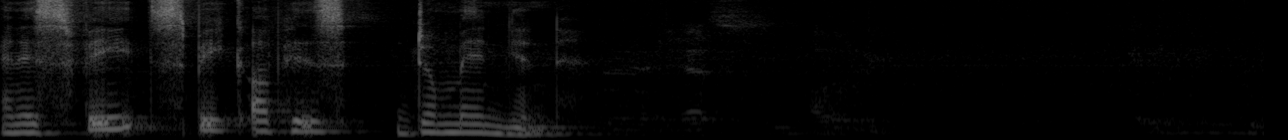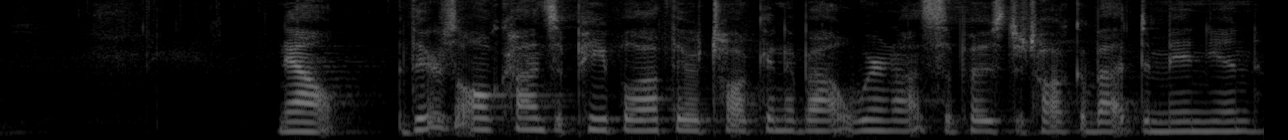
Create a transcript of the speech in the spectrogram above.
and his feet speak of his dominion. Now, there's all kinds of people out there talking about we're not supposed to talk about dominion.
